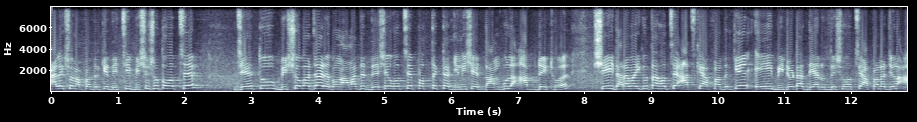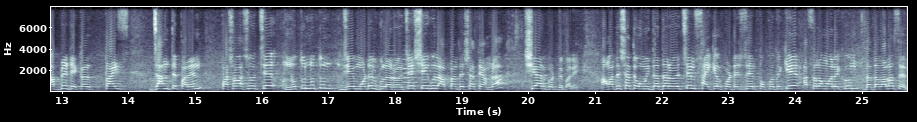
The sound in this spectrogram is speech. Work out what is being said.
কালেকশন আপনাদেরকে দিচ্ছি। বিশেষত হচ্ছে যেহেতু বিশ্ববাজার এবং আমাদের দেশেও হচ্ছে প্রত্যেকটা জিনিসের দামগুলো আপডেট হয় সেই ধারাবাহিকতা হচ্ছে আজকে আপনাদেরকে এই ভিডিওটা দেওয়ার উদ্দেশ্য হচ্ছে আপনারা যেন আপডেট একটা প্রাইস জানতে পারেন। পাশাপাশি হচ্ছে নতুন নতুন যে মডেলগুলো রয়েছে সেইগুলো আপনাদের সাথে আমরা শেয়ার করতে পারি। আমাদের সাথে অমিত দাদা রয়েছেন সাইকেল কটেজের পক্ষ থেকে। আসসালামু আলাইকুম দাদা ভালো আছেন?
